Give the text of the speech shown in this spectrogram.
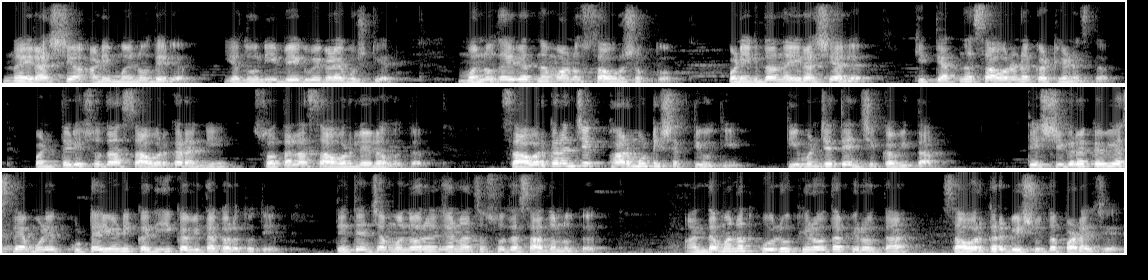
नैराश्य आणि मनोधैर्य या दोन्ही वेगवेगळ्या गोष्टी आहेत. मनोधैर्यातनं माणूस सावरू शकतो पण एकदा नैराश्य आलं की त्यातनं सावरणं कठीण असतं. पण तरीसुद्धा सावरकरांनी स्वतःला सावरलेलं होतं. सावरकरांची एक फार मोठी शक्ती होती. ती म्हणजे त्यांची कविता. ते शीघ्र कवी असल्यामुळे कुठेही आणि कधीही कविता करत होते. ते त्यांच्या मनोरंजनाचं सुद्धा साधन होतं. अंदमानात कोलू फिरवता फिरवता सावरकर बेशुद्ध पडायचे.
